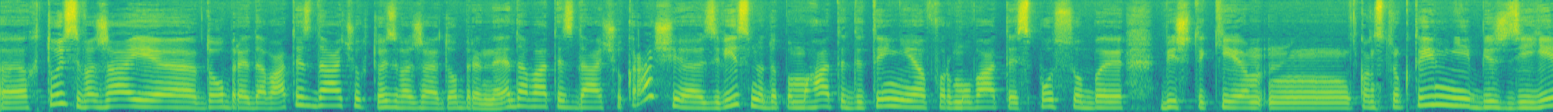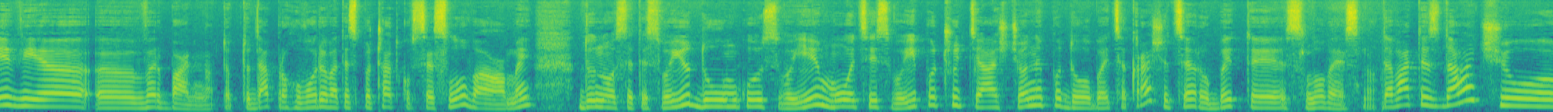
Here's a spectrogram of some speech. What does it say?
Е, Хтось вважає добре давати здачу, хтось вважає добре не давати здачу. Краще, звісно, допомагати дитині формувати способи більш такі конструктивні, більш дієві е, вербально. Тобто, да, проговорювати спочатку все словами, доносити свою думку, свої емоції, свої почуття, що не подобається. Краще це робити словесно. Давати здачу,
